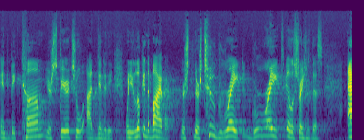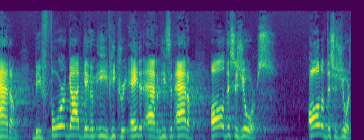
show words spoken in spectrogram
and to become your spiritual identity. When you look in the Bible, there's, there's two great, great illustrations of this. Adam, before God gave him Eve, he created Adam. He said, Adam, all this is yours. All of this is yours.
